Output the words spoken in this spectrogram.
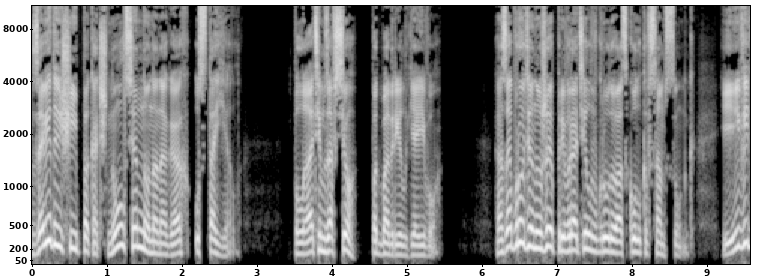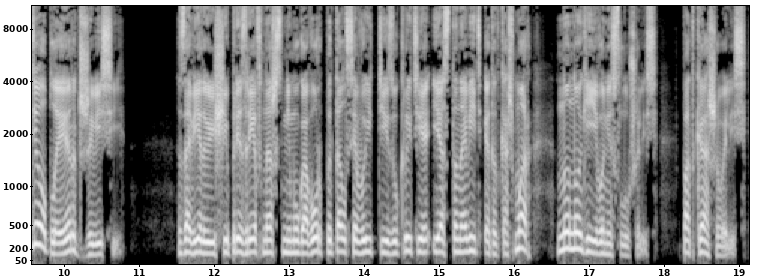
Заведующий покачнулся, но на ногах устоял. «Платим за все», — подбодрил я его. А Забродин уже превратил в груду осколков Samsung и видеоплеер GVC. Заведующий, презрев наш с ним уговор, пытался выйти из укрытия и остановить этот кошмар, но ноги его не слушались, подкашивались,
